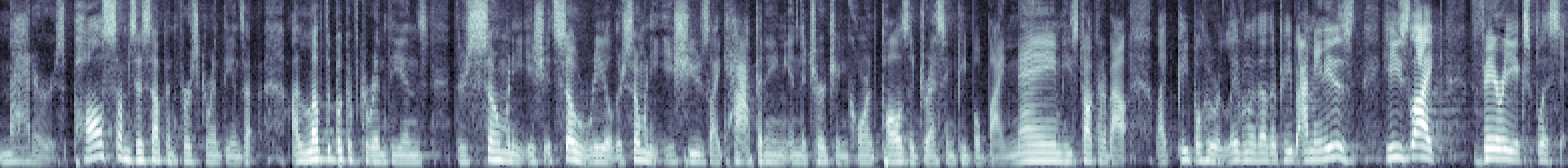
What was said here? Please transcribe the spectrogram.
matters. Paul sums this up in 1 Corinthians. I, I, love the book of Corinthians. There's so many issues. It's so real. There's so many issues like happening in the church in Corinth. Paul's addressing people by name. He's talking about like people who are living with other people. I mean, it is he's like very explicit,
